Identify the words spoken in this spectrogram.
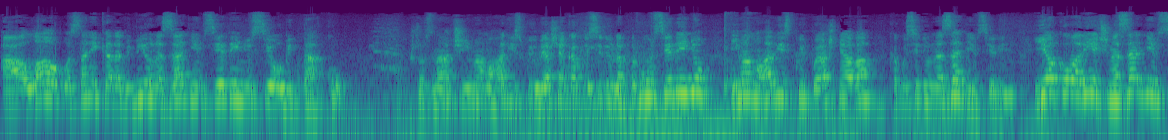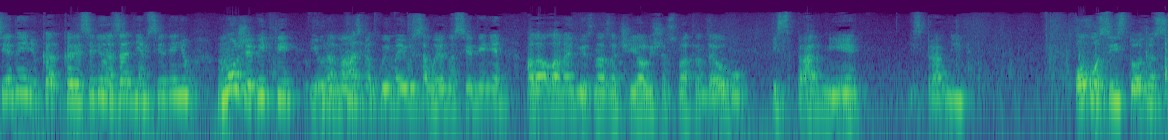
a Allah poslanik kada bi bio na zadnjem sjedenju sjeo bi tako. Što znači imamo hadis koji objašnjava kako je sjedio na prvom sjedenju, imamo hadis koji pojašnjava kako je sjedio na zadnjem sjedenju. Iako ova riječ na zadnjem sjedenju, kada je sjedio na zadnjem sjedenju, može biti i u namazima koji imaju samo jedno sjedenje, ali Allah najbolje zna, znači ja lično smatram da je ovo ispravnije, ispravnije. Ovo se isto odnosi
